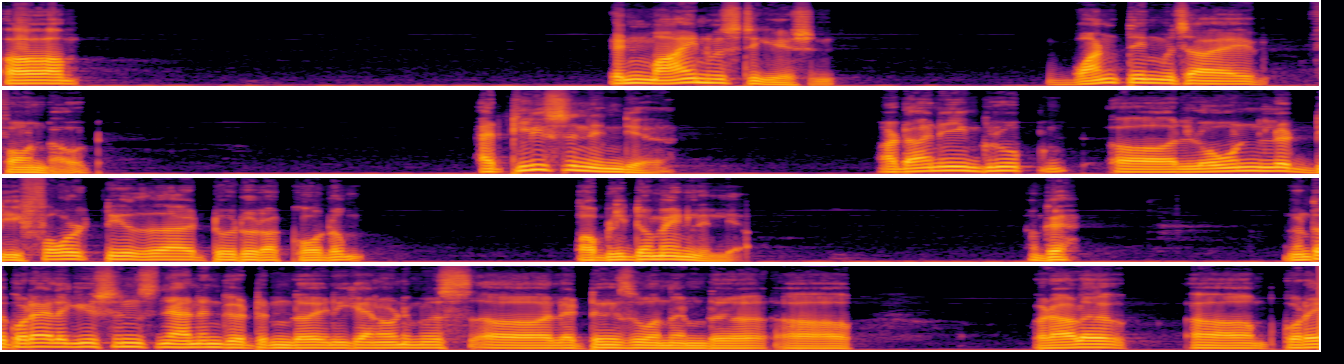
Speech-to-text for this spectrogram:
Uh, in my investigation, one thing which I found out, at least in India, Adani Group uh, loan default is a Toru Rakodam public domain. Okay? അങ്ങനത്തെ കുറേ അലഗേഷൻസ് ഞാനും കേട്ടിട്ടുണ്ട് എനിക്ക് അനോണിമസ് ലെറ്റേഴ്സ് വന്നിട്ടുണ്ട് ഒരാൾ കുറേ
